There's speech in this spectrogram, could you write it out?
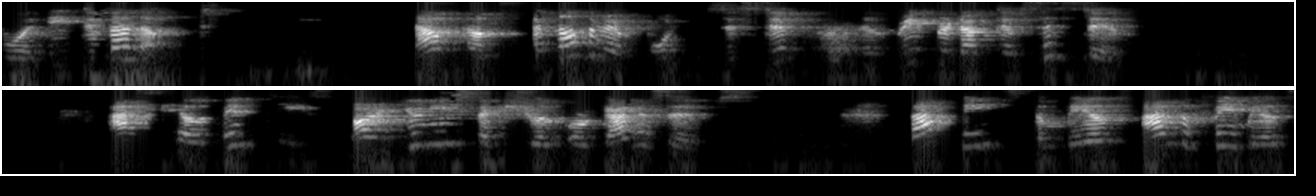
poorly developed. Now comes another important system, the reproductive system. As helminthes are unisexual organisms, that means the males and the females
